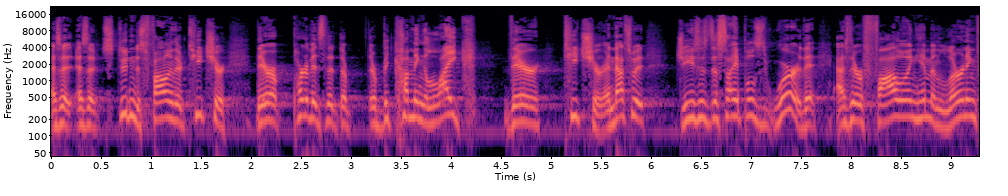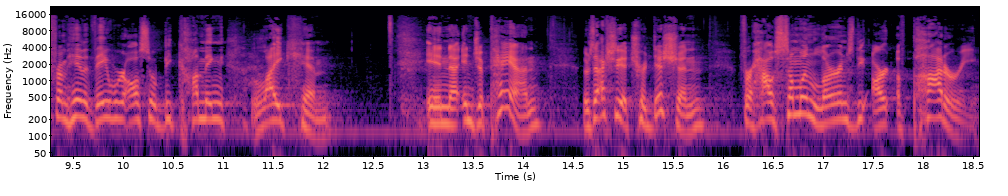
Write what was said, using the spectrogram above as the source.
as, a, as a student is following their teacher, they're, part of it is that they're, they're becoming like their teacher. And that's what Jesus' disciples were, that as they were following him and learning from him, they were also becoming like him. In, uh, in Japan, there's actually a tradition for how someone learns the art of pottery.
